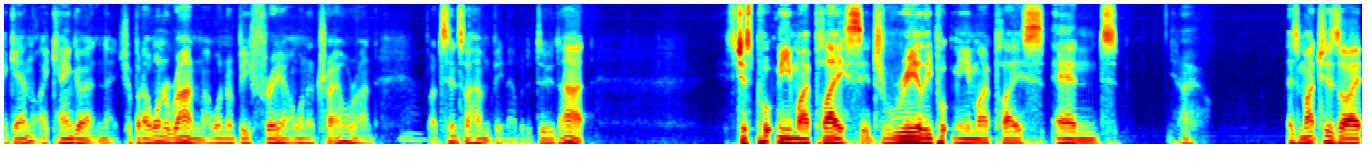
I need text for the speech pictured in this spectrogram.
again, I can go out in nature, but I want to run. I want to be free. I want to trail run. But since I haven't been able to do that, it's just put me in my place. It's really put me in my place. And as much as I,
